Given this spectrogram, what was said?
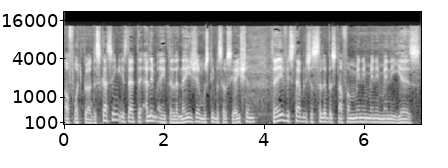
of what we are discussing is that the LMA, the Lenasia Muslim Association, they've established a syllabus now for many, many, many years.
